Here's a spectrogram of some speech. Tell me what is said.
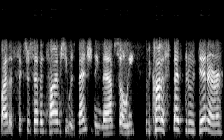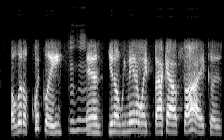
by the six or seven times she was mentioning them, so we, we kind of sped through dinner a little quickly, Mhm. and you know we made our way back outside because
